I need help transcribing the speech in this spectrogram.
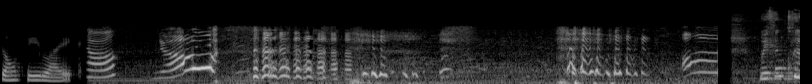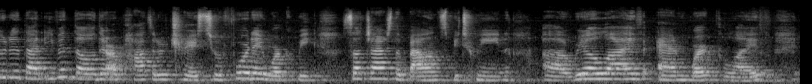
Don't be like, No. No? We concluded that even though there are positive traits to a four-day work week, such as the balance between uh, real life and work life,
